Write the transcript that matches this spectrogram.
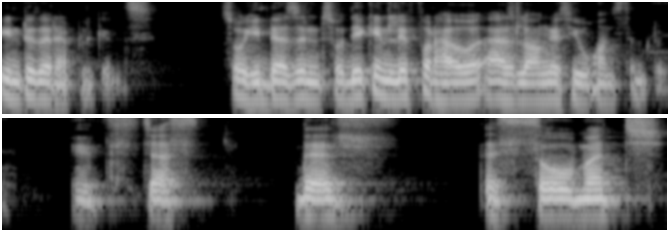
into the replicants. So he doesn't, so they can live for however as long as he wants them to. It's just there's there's so much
